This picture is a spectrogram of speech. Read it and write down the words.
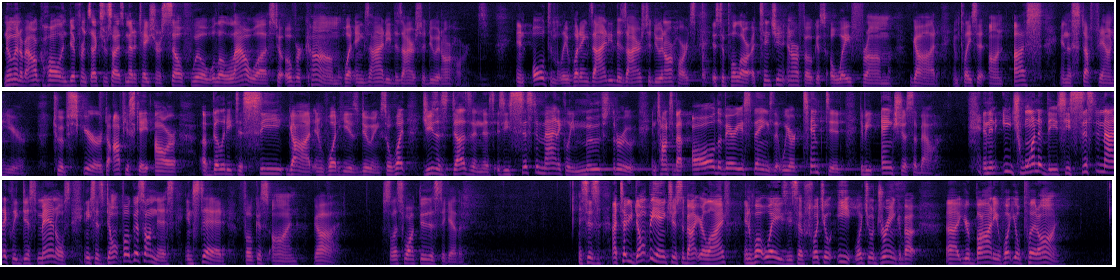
No amount of alcohol, indifference, exercise, meditation, or self will will allow us to overcome what anxiety desires to do in our hearts. And ultimately, what anxiety desires to do in our hearts is to pull our attention and our focus away from God and place it on us and the stuff down here to obscure, to obfuscate our ability to see God and what he is doing. So, what Jesus does in this is he systematically moves through and talks about all the various things that we are tempted to be anxious about. And then each one of these he systematically dismantles and he says, Don't focus on this. Instead, focus on God. So let's walk through this together. He says, I tell you, don't be anxious about your life. In what ways? He says, what you'll eat, what you'll drink, about uh, your body, what you'll put on.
